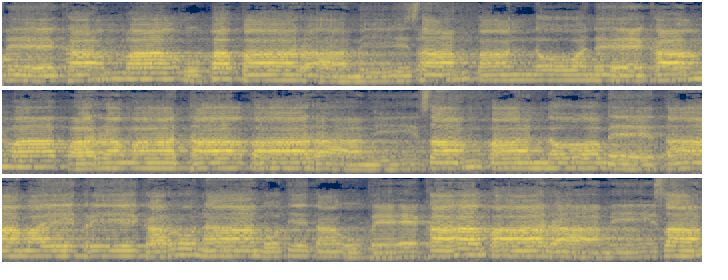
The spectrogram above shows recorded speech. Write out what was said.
เนคขมมะอุปปารามิ สัมปันโนเนคขมมะปรมาทาปารามิสัมปันโนเมตตาไมตรีกรุณามุทิตาอุเบกขาปารามิสัม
